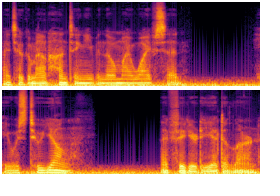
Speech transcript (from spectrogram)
I took him out hunting even though my wife said he was too young. I figured he had to learn.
